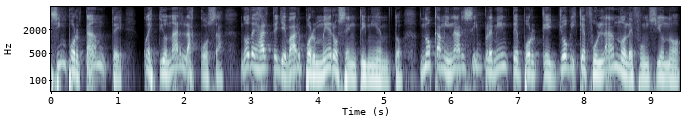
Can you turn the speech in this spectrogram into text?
Es importante cuestionar las cosas, no dejarte llevar por mero sentimiento, no caminar simplemente porque yo vi que fulano le funcionó.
